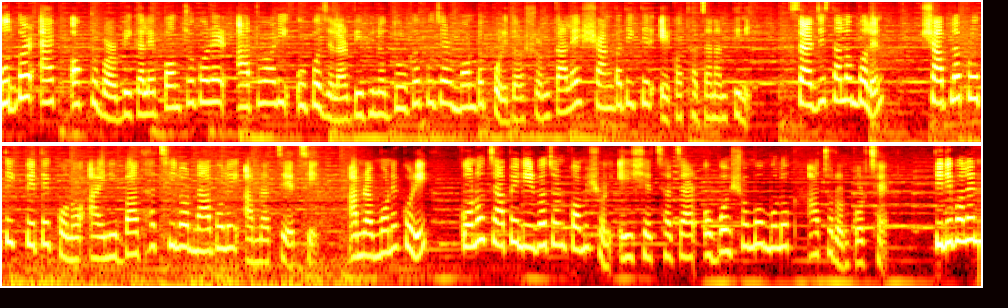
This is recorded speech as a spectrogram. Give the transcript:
বুধবার এক অক্টোবর বিকালে পঞ্চগড়ের আটোয়ারি উপজেলার বিভিন্ন দুর্গাপূজার মণ্ডপ পরিদর্শনকালে সাংবাদিকদের একথা জানান তিনি। সার্জিস আলম বলেন, শাপলা প্রতীক পেতে কোনো আইনি বাধা ছিল না বলেই আমরা চেয়েছি। আমরা মনে করি কোনো চাপে নির্বাচন কমিশন এই স্বেচ্ছাচার ও বৈষম্যমূলক আচরণ করছে। তিনি বলেন,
